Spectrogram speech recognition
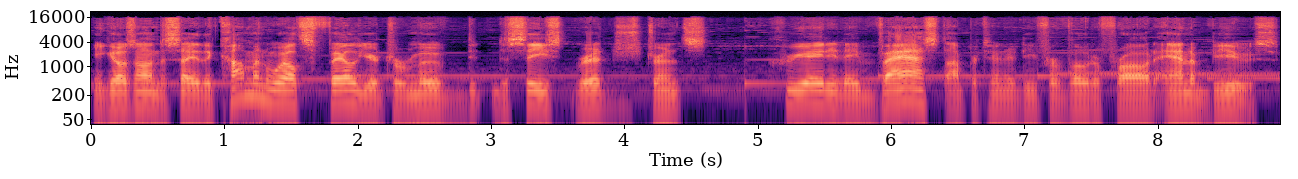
He goes on to say the Commonwealth's failure to remove deceased registrants created a vast opportunity for voter fraud and abuse.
